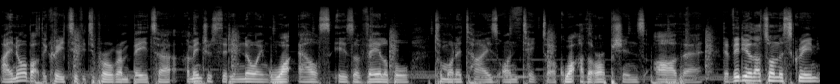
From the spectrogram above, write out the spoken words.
I know about the creativity program beta. I'm interested in knowing what else is available to monetize on TikTok. What other options are there? The video that's on the screen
